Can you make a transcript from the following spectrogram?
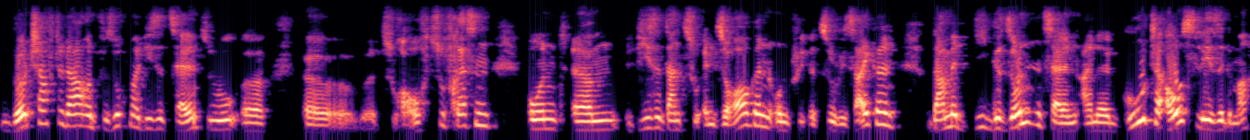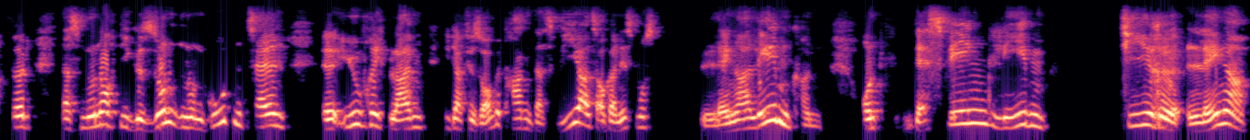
wirtschafte da und versuche mal diese Zellen zu, äh, äh, zu aufzufressen und ähm, diese dann zu entsorgen und äh, zu recyceln, damit die gesunden Zellen eine gute Auslese gemacht wird, dass nur noch die gesunden und guten Zellen äh, übrig bleiben, die dafür Sorge tragen, dass wir als Organismus länger leben können. Und deswegen leben Tiere länger,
